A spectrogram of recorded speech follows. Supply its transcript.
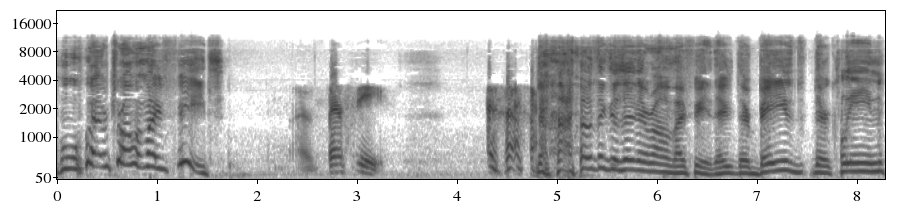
What's wrong with my feet? Uh, Their feet. I don't think there's anything wrong with my feet. They, they're bathed, they're clean.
